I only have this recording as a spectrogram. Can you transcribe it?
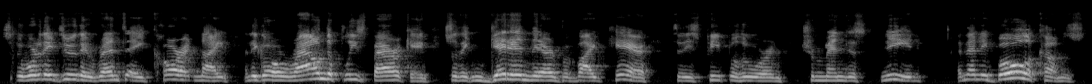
So what do they do? They rent a car at night and they go around the police barricade so they can get in there and provide care to these people who are in tremendous need. And then Ebola comes,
